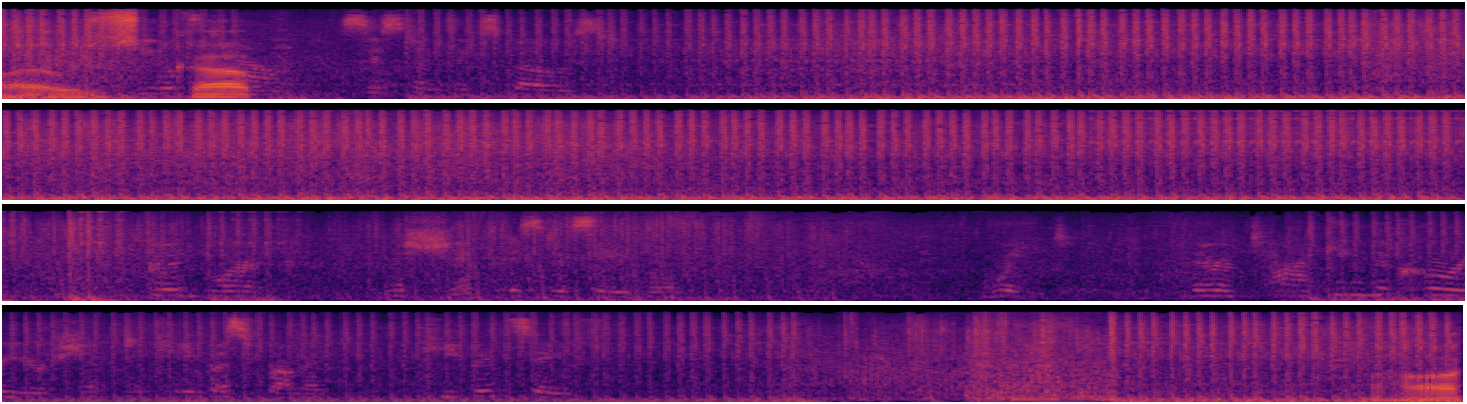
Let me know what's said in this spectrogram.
Ale už skáp. They're attacking the courier ship to keep us from it. Keep it safe. Aha,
